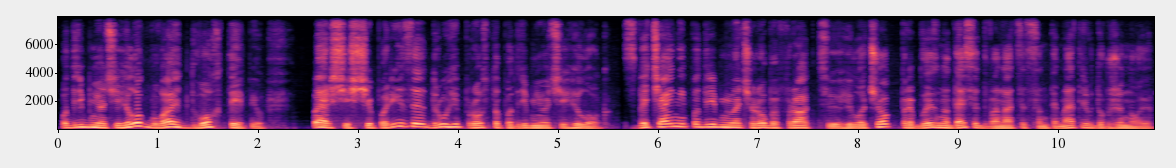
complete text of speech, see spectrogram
Подрібнювачі гілок бувають двох типів. Перші ще порізи, другі просто подрібнювачі гілок. Звичайний подрібнювач робить фракцію гілочок приблизно 10-12 см довжиною.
